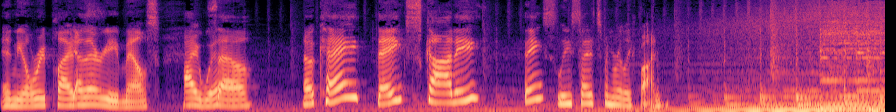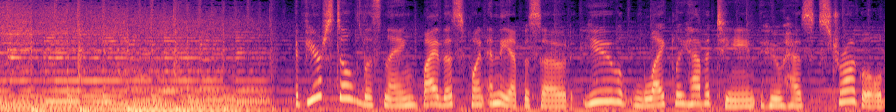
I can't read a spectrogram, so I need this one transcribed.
and you'll reply yes. to their emails. I will. So, okay. Thanks, Scotti. Thanks, Lisa. It's been really fun. If you're still listening by this point in the episode, you likely have a teen who has struggled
